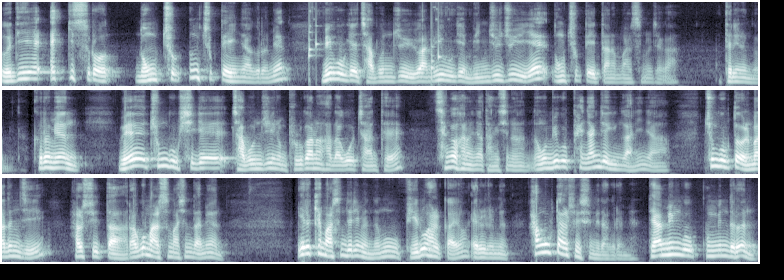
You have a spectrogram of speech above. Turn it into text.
어디에 액기스로 농축, 응축되어 있냐 그러면 미국의 자본주의와 미국의 민주주의에 농축되어 있다는 말씀을 제가 드리는 겁니다. 그러면 왜 중국식의 자본주의는 불가능하다고 저한테 생각하느냐 당신은 너무 미국 편향적인 거 아니냐 중국도 얼마든지 할 수 있다라고 말씀하신다면 이렇게 말씀드리면 너무 비루할까요? 예를 들면 한국도 할 수 있습니다 그러면 대한민국 국민들은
